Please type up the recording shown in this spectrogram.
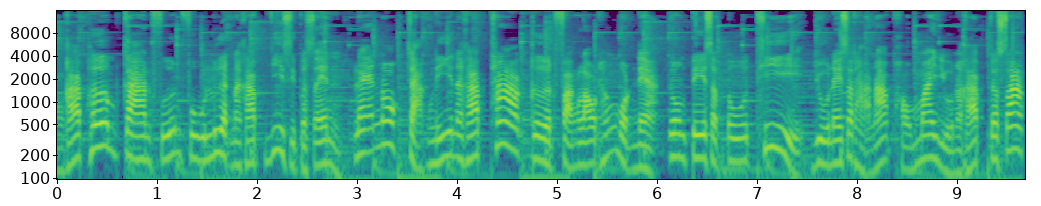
2ครับ เพิ่มการฟื้นฟูเลือดนะครับ 20%และนอกจากนี้นะครับ ถ้าเกิดฝั่งเราทั้งหมดเนี่ยโจมตีศัตรูที่อยู่ในสถานะเผาไหม้อยู่นะครับ จะสร้าง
